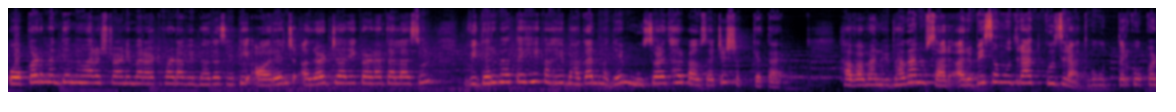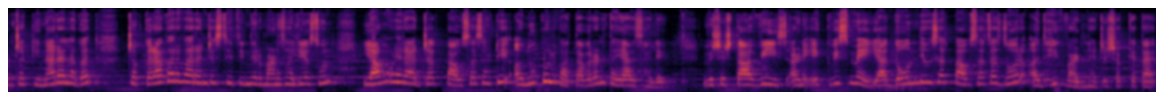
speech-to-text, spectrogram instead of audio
कोकण मध्य महाराष्ट्र आणि मराठवाडा विभागासाठी ऑरेंज अलर्ट जारी करण्यात आला असून विदर्भातही काही भागांमध्ये मुसळधार पावसाची शक्यता आहे. हवामान विभागानुसार अरबी समुद्रात गुजरात व उत्तर कोकणच्या किनाऱ्यालगत चक्राकार वाऱ्यांची स्थिती निर्माण झाली असून यामुळे राज्यात पावसासाठी अनुकूल वातावरण तयार झाले. विशेषतः वीस आणि एकवीस मे या दोन दिवसात पावसाचा जोर अधिक वाढण्याची शक्यता आहे.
